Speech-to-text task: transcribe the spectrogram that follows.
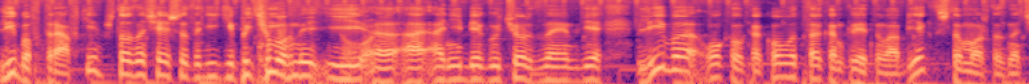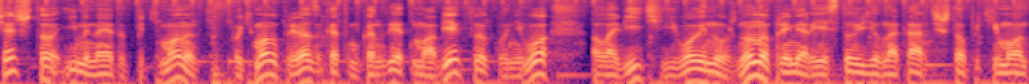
либо в травке, что означает, что это дикие покемоны, и Вот. э, а- они бегают черт знает где, либо около какого-то конкретного объекта, что может означать, что именно этот покемон, этот покемон привязан к этому конкретному объекту, около него ловить его и нужно. Ну, например, если ты увидел на карте, что покемон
